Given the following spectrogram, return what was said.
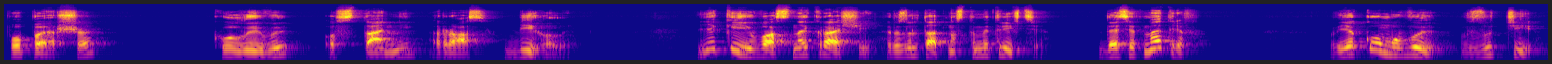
По-перше, коли ви останній раз бігали. Який у вас найкращий результат на 100-метрівці? 10 метрів? В якому ви взутті?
